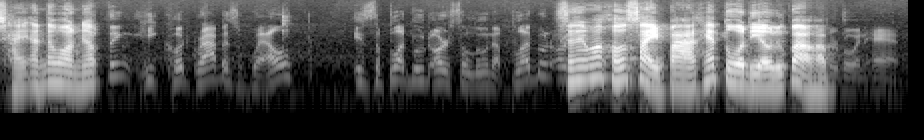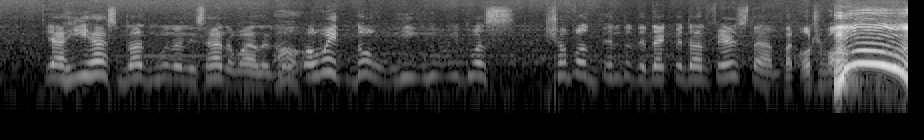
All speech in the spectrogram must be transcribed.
ใช้อันดาบอลครับ แสดงว่าเขาใส่ปลาแค่ตัวเดียวหรือเปล่าครับ oh. Was shuffled into the deck with Unfair Stamp. But Ultra อื Ball ม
